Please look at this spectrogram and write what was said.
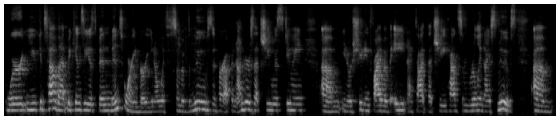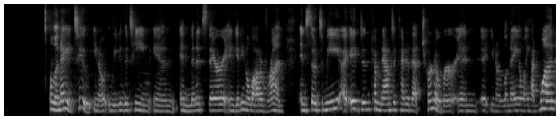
where you could tell that Mackenzie has been mentoring her, you know, with some of the moves and her up and unders that she was doing, um, you know, shooting five of eight. I thought that she had some really nice moves. Um, Lene too, you know, leading the team in in minutes there and getting a lot of run. And so to me, it did come down to kind of that turnover. And it, you know, Lene only had one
